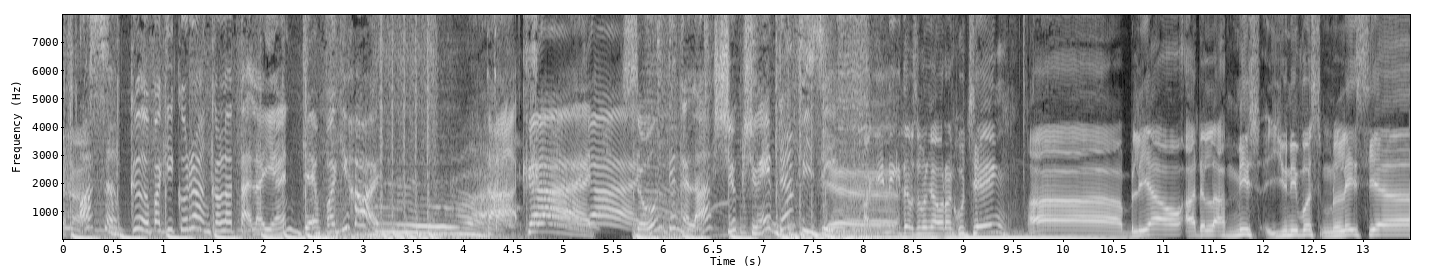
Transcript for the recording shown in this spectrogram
Awesome ke pagi korang kalau tak layan game pagi hot? Takkan. So, dengarlah Syuk Syuib dan Fizi. Pagi ni kita bersama dengan orang Kuching. Ah, beliau adalah Miss Universe Malaysia 20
